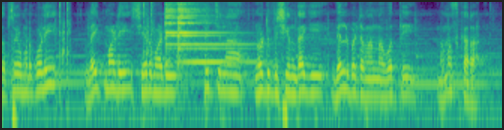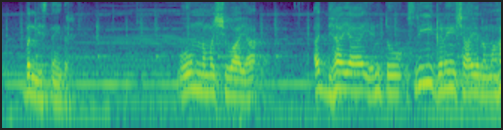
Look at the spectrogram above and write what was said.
ಸಬ್ಸ್ಕ್ರೈಬ್ ಮಾಡ್ಕೊಳ್ಳಿ, ಲೈಕ್ ಮಾಡಿ, ಶೇರ್ ಮಾಡಿ. ಹೆಚ್ಚಿನ ನೋಟಿಫಿಕೇಷನ್ಗಾಗಿ ಬೆಲ್ ಬಟನನ್ನು ಒತ್ತಿ. ನಮಸ್ಕಾರ. ಬನ್ನಿ ಸ್ನೇಹಿತರೆ. ಓಂ ನಮಃ ಶಿವಾಯ. ಅಧ್ಯಾಯ ಎಂಟು, ಶ್ರೀ ಗಣೇಶಾಯ ನಮಃ,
